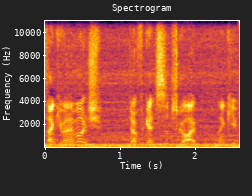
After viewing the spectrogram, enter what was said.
Thank you very much. Don't forget to subscribe. Thank you.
